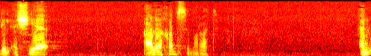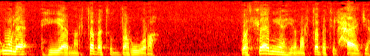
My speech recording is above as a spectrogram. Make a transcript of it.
للأشياء على خمس مراتب. الأولى هي مرتبة الضرورة والثانية هي مرتبة الحاجة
